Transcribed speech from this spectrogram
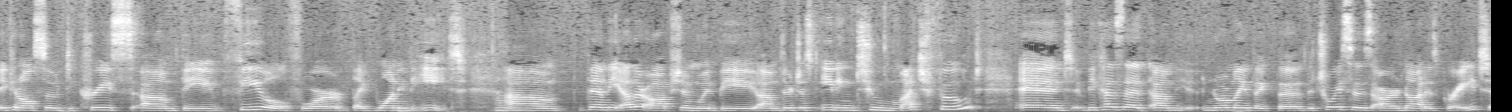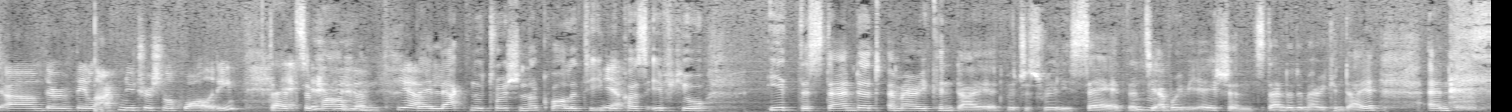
it can also decrease um, the feel for like wanting to eat. Um, then the other option would be um, they're just eating too much food, and because that um, normally like the the choices are not as great, um, they they lack nutritional quality. That's a problem. Yeah. They lack nutritional quality Yeah. because if you eat the standard American diet, which is really sad. That's the mm-hmm. abbreviation, standard American diet, and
